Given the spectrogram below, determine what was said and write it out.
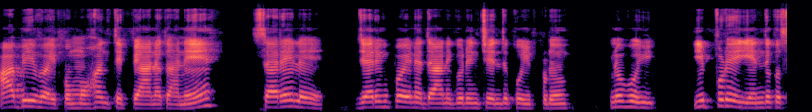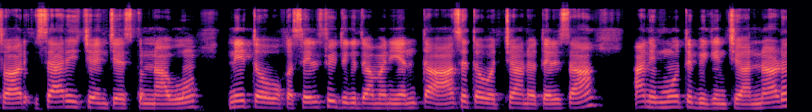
అభి వైపు మొహం తిప్పి అనగానే సరేలే జరిగిపోయిన దాని గురించి ఎందుకు ఇప్పుడు? నువ్వు ఇప్పుడే ఎందుకు సారీ శారీ చేంజ్ చేసుకున్నావు? నీతో ఒక సెల్ఫీ దిగుదామని ఎంత ఆశతో వచ్చానో తెలుసా? అని మూతి బిగించి అన్నాడు.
